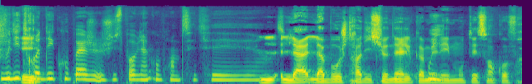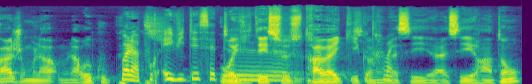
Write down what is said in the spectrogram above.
Vous dites redécoupage juste pour bien comprendre, c'était la, la bauge traditionnelle comme elle est montée sans coffrage, on la on la recoupe. Voilà pour éviter cette pour éviter ce, ce travail qui est quand même assez assez éreintant.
